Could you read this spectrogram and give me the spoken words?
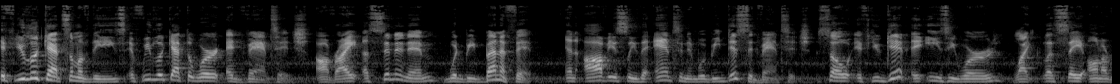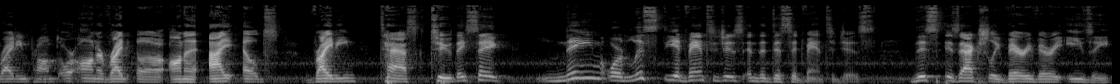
if you look at some of these, if we look at the word advantage, all right, a synonym would be benefit and obviously the antonym would be disadvantage. So if you get an easy word, like let's say on a writing prompt or on a write uh, on an IELTS writing task two, they say name or list the advantages and the disadvantages. This is actually very very easy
